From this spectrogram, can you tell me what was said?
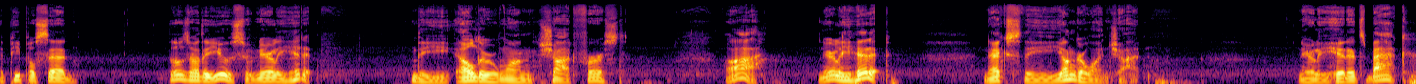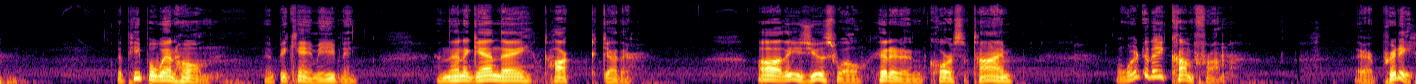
The people said, Those are the youths who nearly hit it. The elder one shot first. Ah, nearly hit it. Next, the younger one shot. Nearly hit its back. The people went home. It became evening. And then again they talked together. Oh, these youths will hit it in course of time. Where do they come from? They're pretty,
